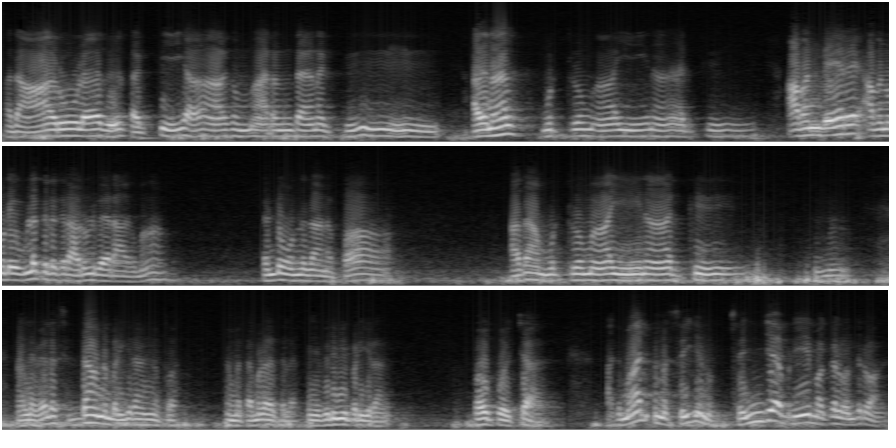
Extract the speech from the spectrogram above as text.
அது ஆருளது சக்தி ஆகும் அறந்தனக்கு அதனால் முற்றும் ஆயினார்க்கு. அவன் வேற அவனுடைய உள்ளத்தில் இருக்கிற அருள் வேற ஆகுமா ரெண்டும் ஒண்ணுதானப்பா? அதான் முற்றும் நல்ல வேலை சித்தாந்தம் படிக்கிறாங்கப்பா நம்ம தமிழகத்துல. கொஞ்சம் விரும்பி படிக்கிறாங்க. வகுப்பு வச்சா அது மாதிரி நம்ம செய்யணும். செஞ்சு அப்படியே மக்கள் வந்துருவாங்க.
